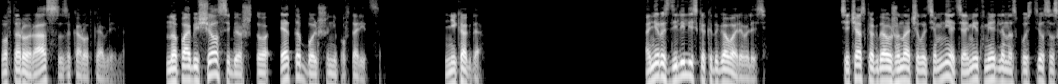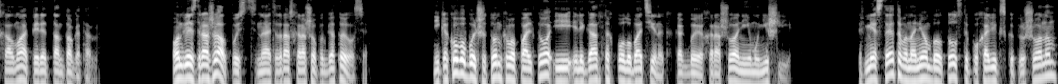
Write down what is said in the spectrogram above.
Во второй раз за короткое время. Но пообещал себе, что это больше не повторится. Никогда. Они разделились, как и договаривались. Сейчас, когда уже начало темнеть, Амит медленно спустился с холма перед Тантогатан. Он весь дрожал, пусть на этот раз хорошо подготовился. Никакого больше тонкого пальто и элегантных полуботинок, как бы хорошо они ему не шли. Вместо этого на нем был толстый пуховик с капюшоном,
